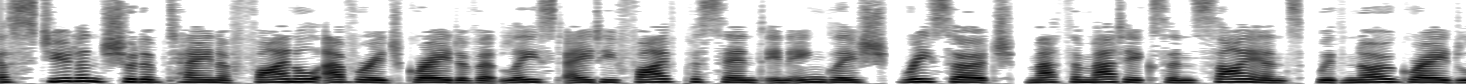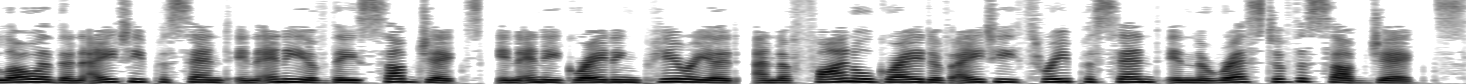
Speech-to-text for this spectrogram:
A student should obtain a final average grade of at least 85% in English, research, mathematics and science, with no grade lower than 80% in any of these subjects, in any grading period, and a final grade of 83% in the rest of the subjects.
